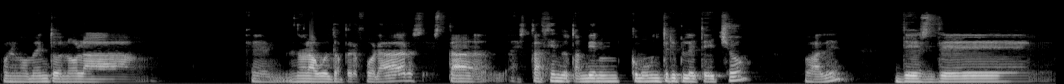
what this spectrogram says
por el momento no la, eh, no la ha vuelto a perforar. Está, está haciendo también un- como un triple techo, ¿vale? Desde,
